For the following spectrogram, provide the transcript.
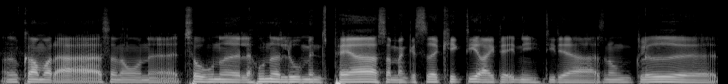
Og nu kommer der sådan nogle øh, 200 eller 100 lumens pærer, som man kan sidde og kigge direkte ind i. De der sådan nogle gløde... Øh,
